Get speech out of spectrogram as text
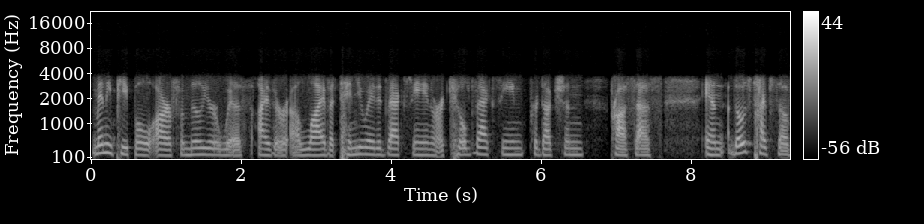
Many people are familiar with either a live attenuated vaccine or a killed vaccine production process. And those types of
